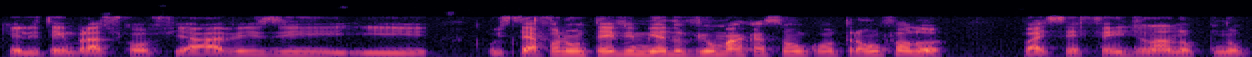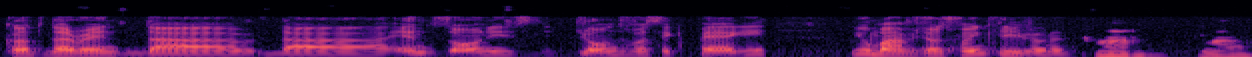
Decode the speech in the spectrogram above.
Que ele tem braços confiáveis e, e o Stefan não teve medo, viu marcação contra um falou. Vai ser fade lá no, no canto da, da, da end zone, Jones você que pegue. E o Marvin Jones foi incrível, né? Claro, claro.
